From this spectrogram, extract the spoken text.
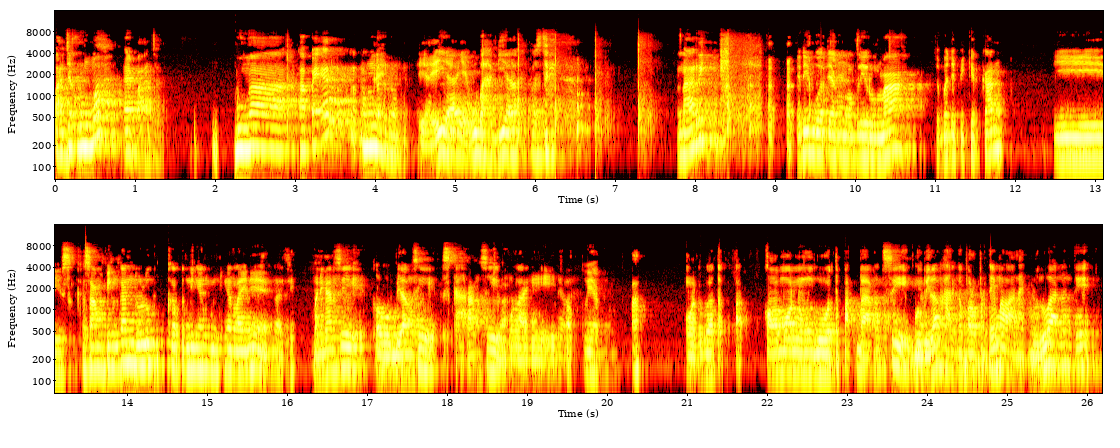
pajak rumah? Eh pajak. Bunga KPR rendah dong. Ya iya, ya gue bahagia pasti. menarik. Jadi buat yang mau beli rumah coba dipikirkan dikesampingkan dulu kepentingan-kepentingan lainnya ya nggak sih? Mendingan sih kalau gue bilang sih sekarang sih mulai ini waktu yang tepat. Menurut gue tepat. Kalau mau nunggu tepat banget sih, gue bilang harga properti malah naik duluan nanti.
